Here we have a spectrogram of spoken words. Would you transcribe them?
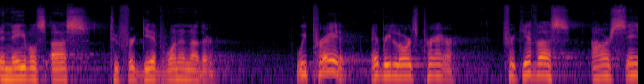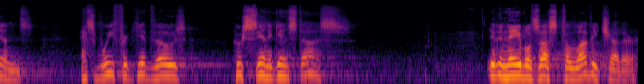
enables us to forgive one another. We pray it every Lord's Prayer. Forgive us our sins as we forgive those who sin against us. It enables us to love each other,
